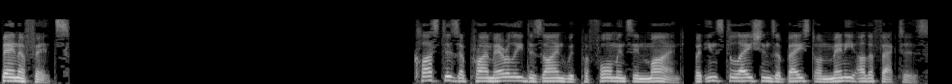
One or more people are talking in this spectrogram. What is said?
Benefits Clusters are primarily designed with performance in mind, but installations are based on many other factors.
